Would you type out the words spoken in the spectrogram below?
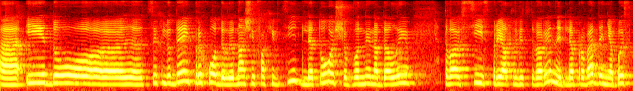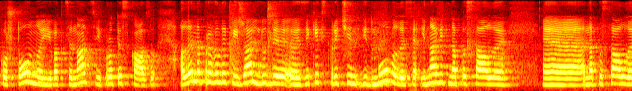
Е, І до цих людей приходили наші фахівці для того, щоб вони надали тва- всі сприятливі тварини для проведення безкоштовної вакцинації проти сказу. Але на превеликий жаль, люди е, з якихось причин відмовилися і навіть написали. е, Написали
